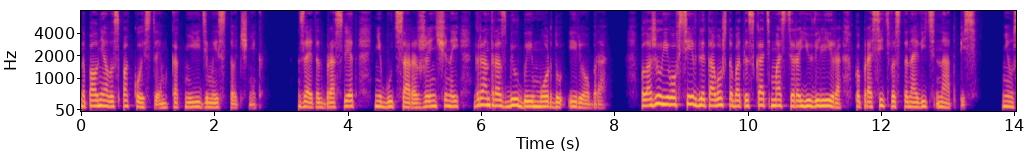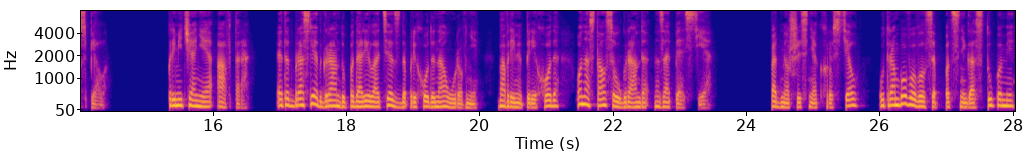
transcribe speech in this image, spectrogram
наполняла спокойствием, как невидимый источник. За этот браслет, не будь Сара женщиной, Грант разбил бы и морду, и ребра. Положил его в сейф для того, чтобы отыскать мастера-ювелира, попросить восстановить надпись. Не успел. Примечание автора. Этот браслет Гранду подарил отец до прихода на уровне. Во время перехода он остался у Гранда на запястье. Подмерзший снег хрустел, утрамбовывался под снегоступами,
